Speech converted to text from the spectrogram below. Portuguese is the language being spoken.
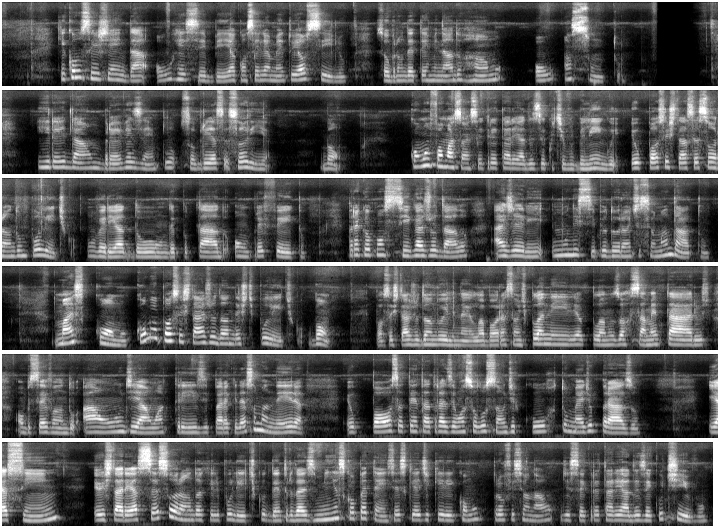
que consiste em dar ou receber aconselhamento e auxílio sobre um determinado ramo ou assunto. Irei dar um breve exemplo sobre assessoria. Bom, com a formação em secretariado executivo bilíngue, eu posso estar assessorando um político, um vereador, um deputado ou um prefeito para que eu consiga ajudá-lo a gerir o município durante o seu mandato. Mas como? Como eu posso estar ajudando este político? Bom, posso estar ajudando ele na elaboração de planilha, planos orçamentários, observando aonde há uma crise, para que dessa maneira eu possa tentar trazer uma solução de curto, médio prazo. E assim eu estarei assessorando aquele político dentro das minhas competências que adquiri como profissional de secretariado executivo.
